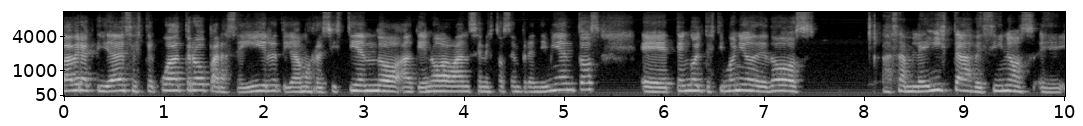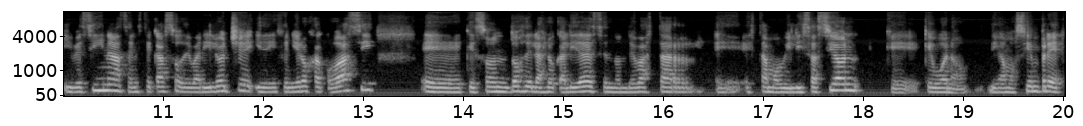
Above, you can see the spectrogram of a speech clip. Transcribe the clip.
va a haber actividades este 4 para seguir, digamos, resistiendo a que no avancen estos emprendimientos. Eh, tengo el testimonio de dos asambleístas, vecinos eh, y vecinas, en este caso de Bariloche y de Ingeniero Jacobasi, que son dos de las localidades en donde va a estar esta movilización que, bueno, digamos, siempre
